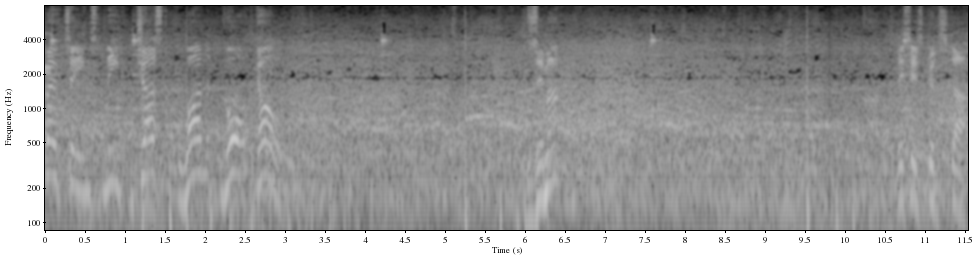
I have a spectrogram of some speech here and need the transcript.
Both teams need just one more goal. Zimmer. This is good stuff.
